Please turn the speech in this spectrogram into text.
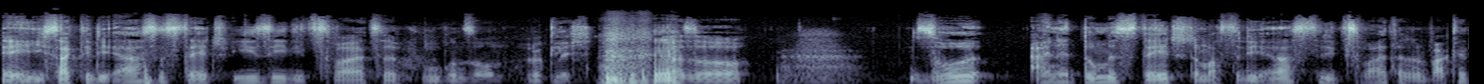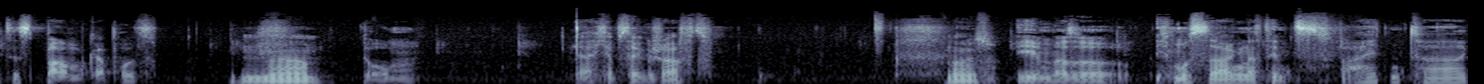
Ey, ich sag dir, die erste Stage easy, die zweite Hurensohn. Wirklich. Also, so eine dumme Stage, da machst du die erste, die zweite, dann wackelt es, bam, kaputt. Ja, Dumm. Ja, ich hab's ja geschafft. nice. Eben, also, ich muss sagen, nach dem zweiten Tag,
